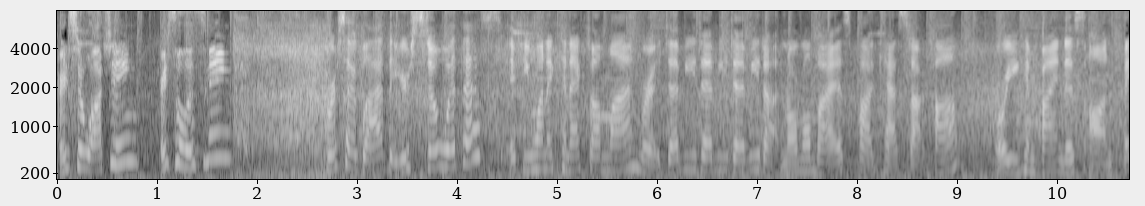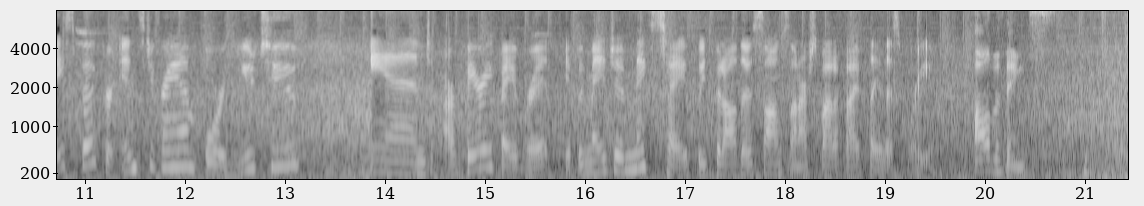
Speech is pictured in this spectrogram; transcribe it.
are you still watching? Are you still listening? We're so glad that you're still with us. If you want to connect online, we're at www.normalbiaspodcast.com or you can find us on Facebook or Instagram or YouTube. And our very favorite, if we made you a mixtape, we'd put all those songs on our Spotify playlist for you. All the things.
